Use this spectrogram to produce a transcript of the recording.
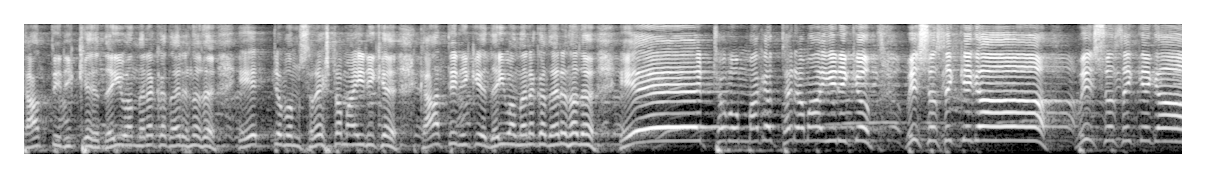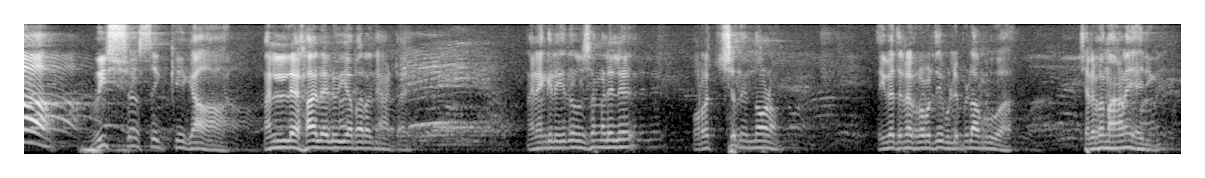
കാത്തിരിക്ക് ദൈവം നിനക്ക് തരുന്നത് ഏറ്റവും ശ്രേഷ്ഠമായിരിക്ക്. കാത്തിരിക്ക് ദൈവം നിനക്ക് തരുന്നത് ഏറ്റവും മകത്തരമായിരിക്കും വിശ്വസിക്കുക വിശ്വസിക്കുക വിശ്വസിക്കുക. നല്ല ഹലലുയ പറഞ്ഞാട്ടെ. അങ്ങനെങ്കിൽ ഈ ദിവസങ്ങളിൽ ഉറച്ചു നിന്നോണം. ദൈവത്തിന്റെ പ്രവൃത്തി വെളിപ്പെടാൻ പോവുക ചിലപ്പോൾ നാളെ ആയിരിക്കും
